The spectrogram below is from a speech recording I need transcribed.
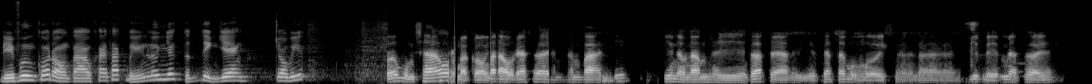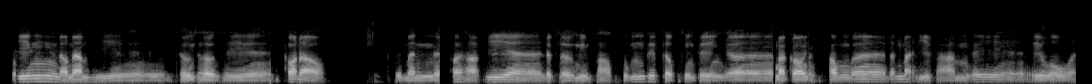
địa phương có đoàn tàu khai thác biển lớn nhất tỉnh Tiền Giang, cho biết. Tới mùng 6 mà còn bắt đầu ra khơi 23 chiếc. Chuyến đầu năm thì Tết ra thì Tết tới mùng 10 là dứt điểm ra khơi. Chuyến đầu năm thì thường thường thì có đồ. Thì mình phối hợp với ờ, lực lượng biên phòng cũng tiếp tục tuyên truyền cho bà con không có đánh bắt vi phạm cái IUU,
